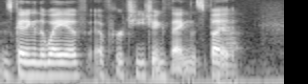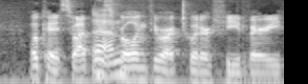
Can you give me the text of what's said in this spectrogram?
was getting in the way of of her teaching things. But Yeah. Okay, so I've been Um, scrolling through our Twitter feed very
